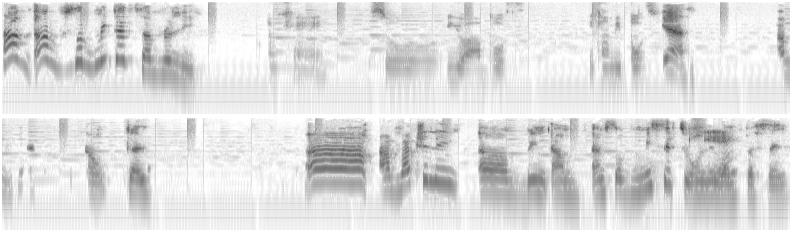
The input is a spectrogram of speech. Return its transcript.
i've, I've submitted severally Okay, so you are both. It can be both. yes um yeah no because uh, i've actually um been i'm i'm submissive to only one person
